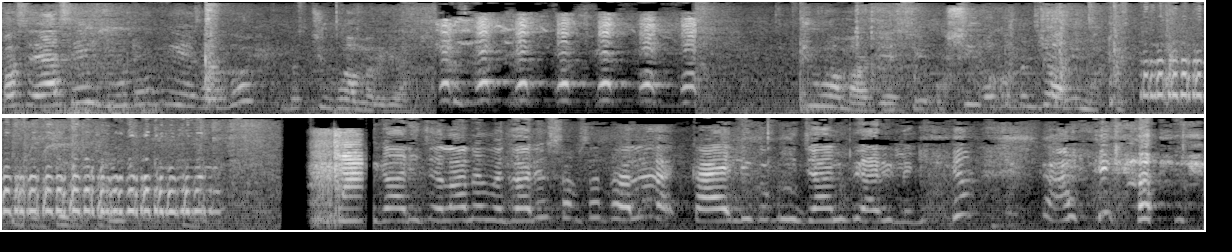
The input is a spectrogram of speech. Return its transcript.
बस ऐसे ही झूठे को ये कर दो बस चूहा मर गया चूहा मार दिया सीरो को पंचा गाड़ी चलाने में जा रही हूँ। सबसे पहले कायली को अपनी जान प्यारी लगी कायली कायली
